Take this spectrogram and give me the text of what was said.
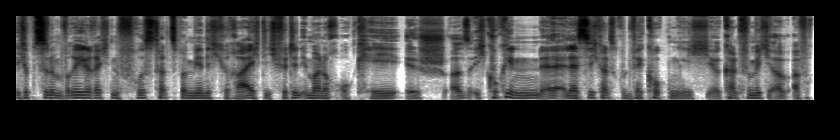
ich glaube, zu einem regelrechten Frust hat es bei mir nicht gereicht. Ich finde ihn immer noch okay-ish. Also ich gucke ihn, äh, er lässt sich ganz gut weggucken. Ich äh, kann für mich äh, einfach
